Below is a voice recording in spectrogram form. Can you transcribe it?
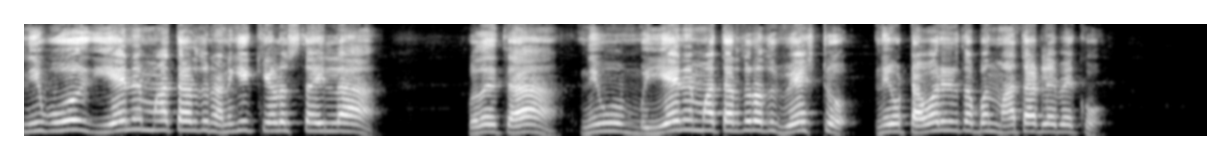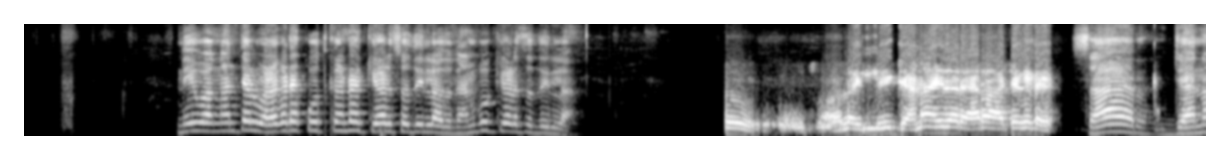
ನೀವು ಏನೇ ಮಾತಾಡಿದ್ರು ನನಗೆ ಕೇಳಿಸ್ತಾ ಇಲ್ಲ. ಗೊತ್ತಾಯ್ತಾ? ನೀವು ಏನೇ ಮಾತಾಡಿದ್ರು ಅದು ವೇಸ್ಟು ನೀವು ಟವರ್ ಇರ್ತಾ ಬಂದು ಮಾತಾಡ್ಲೇಬೇಕು. ನೀವು ಹಂಗಂತೇಳಿ ಒಳಗಡೆ ಕೂತ್ಕೊಂಡ್ರೆ ಕೇಳಿಸೋದಿಲ್ಲ ಅದು ನನಗೂ ಕೇಳಿಸೋದಿಲ್ಲ. ಅಲ್ಲ ಇಲ್ಲಿ ಜನ ಇದಾರೆ ಯಾರೋ ಆಚೆ ಕಡೆ. ಸರ್ ಜನ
